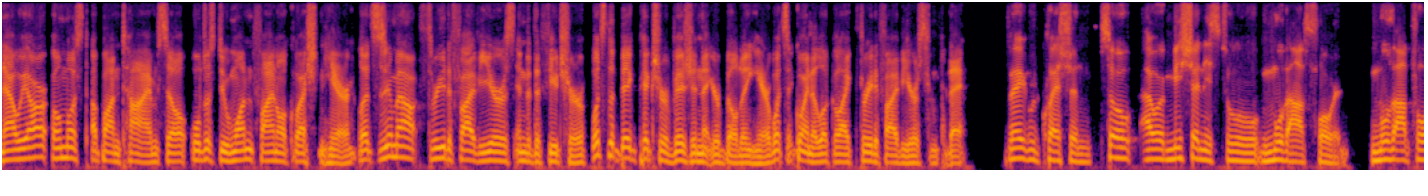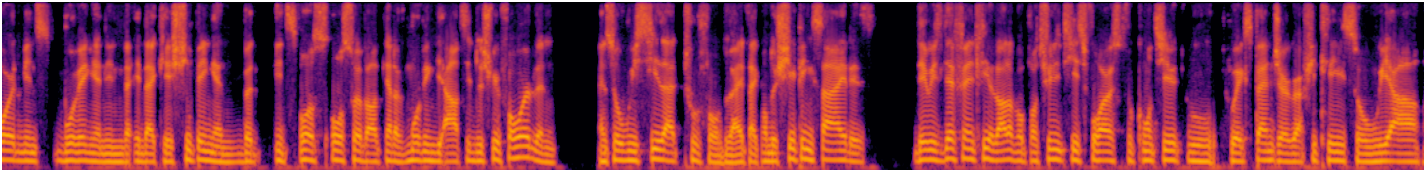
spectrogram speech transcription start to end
Now we are almost up on time, so we'll just do one final question here. Let's zoom out three to five years into the future. What's the big picture vision that you're building here? What's it going to look like three to five years from today? Very good question. So our mission is to move out forward. Move out forward means moving and in, in that case shipping and but it's also also about kind of moving the arts industry forward and and so we see that twofold, right? Like on the shipping side is there is definitely a lot of opportunities for us to continue to to expand geographically. So we are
